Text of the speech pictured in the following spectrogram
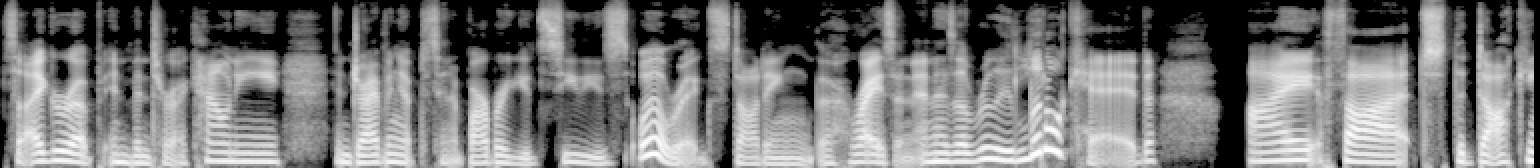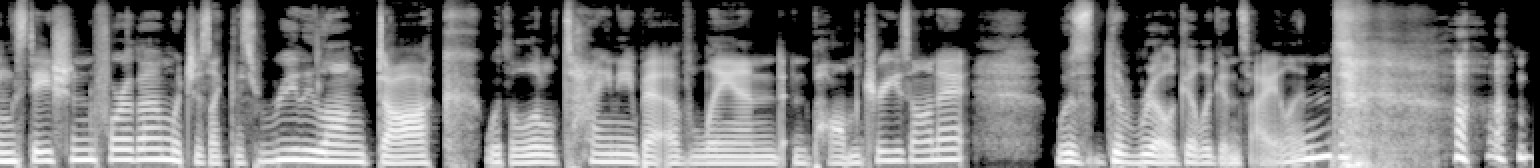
So, I grew up in Ventura County, and driving up to Santa Barbara, you'd see these oil rigs dotting the horizon. And as a really little kid, I thought the docking station for them, which is like this really long dock with a little tiny bit of land and palm trees on it, was the real Gilligan's Island. Um,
